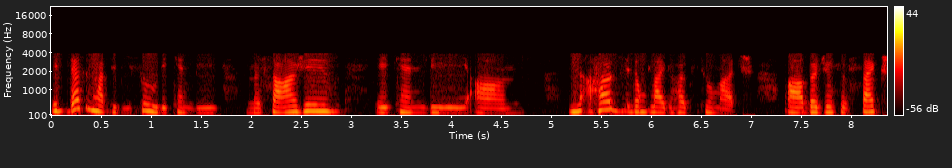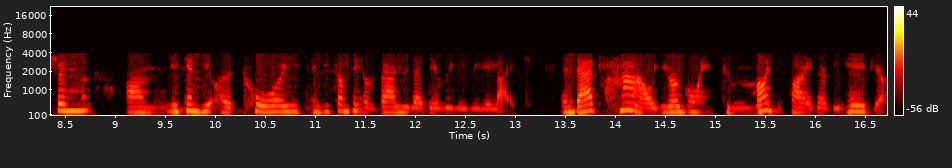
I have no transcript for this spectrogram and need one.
it doesn't have to be food. It can be massages. It can be um, hugs. I don't like hugs too much, uh, but just affection. Um, it can be a toy, it can be something of value that they really, really like. And that's how you're going to modify their behavior.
